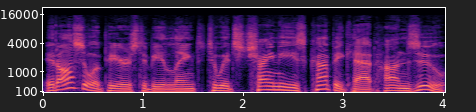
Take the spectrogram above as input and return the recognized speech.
It also appears to be linked to its Chinese copycat Hanzu,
